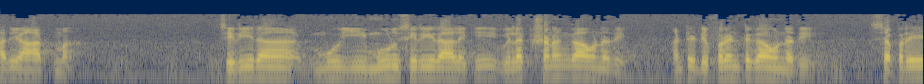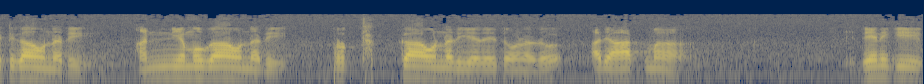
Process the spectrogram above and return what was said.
అది ఆత్మ. శరీర ఈ మూడు శరీరాలకి విలక్షణంగా ఉన్నది అంటే డిఫరెంట్గా ఉన్నది. సెపరేట్గా ఉన్నది అన్యముగా ఉన్నది పృథక్గా ఉన్నది ఏదైతే ఉన్నదో అది ఆత్మ. దేనికి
